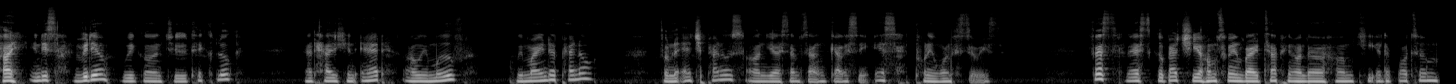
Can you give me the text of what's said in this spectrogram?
Hi, in this video, we're going to take a look at how you can add or remove reminder panel from the edge panels on your Samsung Galaxy S21 series. First, let's go back to your home screen by tapping on the home key at the bottom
